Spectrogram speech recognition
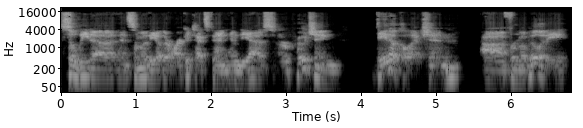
Seleta and some of the other architects behind MDS are approaching data collection uh, for mobility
